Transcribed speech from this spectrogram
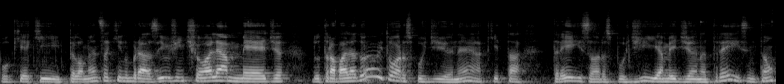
Porque aqui, pelo menos aqui no Brasil, a gente olha a média do trabalhador é 8 horas por dia, né? Aqui tá 3 horas por dia e a mediana 3, então,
